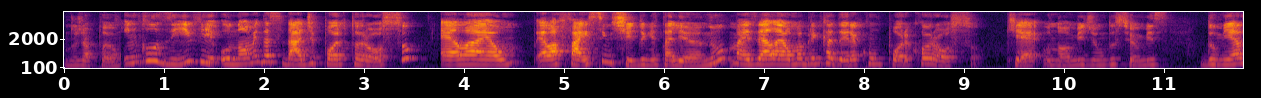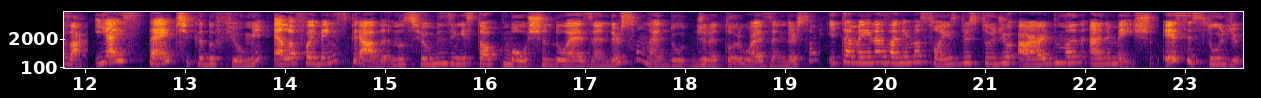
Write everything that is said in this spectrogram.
no Japão. Inclusive, o nome da cidade Porto Rosso ela é um, ela faz sentido em italiano, mas ela é uma brincadeira com Porco Rosso, que é o nome de um dos filmes do Miyazaki. E a estética do filme, ela foi bem inspirada nos filmes em stop motion do Wes Anderson, né, do diretor Wes Anderson, e também nas animações do estúdio Aardman Animation. Esse estúdio,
